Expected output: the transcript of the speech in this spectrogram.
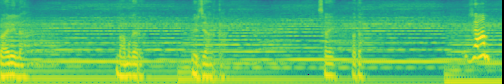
బాయ్ లీలా. బామ్మగారు మీరు జాగ్రత్త. సాయి పద. రామ్.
